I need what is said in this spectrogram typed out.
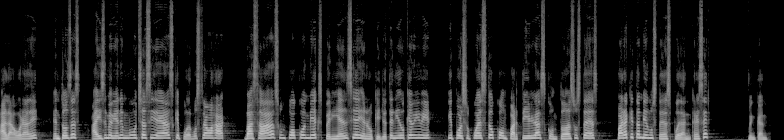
a la hora de... Entonces, ahí se me vienen muchas ideas que podemos trabajar basadas un poco en mi experiencia y en lo que yo he tenido que vivir y por supuesto compartirlas con todas ustedes para que también ustedes puedan crecer. Me encanta.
